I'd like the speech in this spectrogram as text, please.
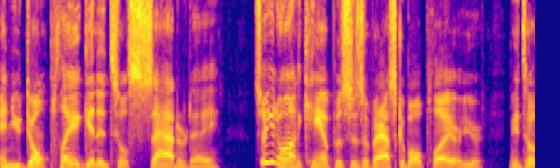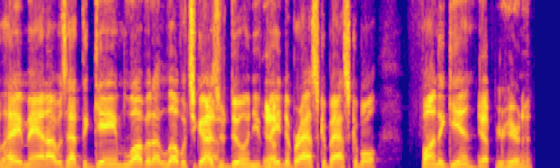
and you don't play again until Saturday. So, you know, on campus as a basketball player, you're being told, hey, man, I was at the game, love it. I love what you guys Yeah. are doing. You've Yep. made Nebraska basketball fun again. Yep, you're hearing it.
